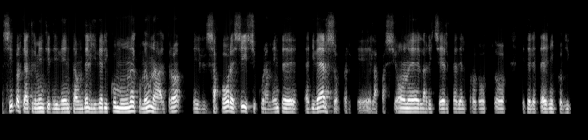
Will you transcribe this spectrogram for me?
sì, perché altrimenti diventa un delivery comune come un altro. Il sapore sì, sicuramente è diverso perché la passione, la ricerca del prodotto e delle tecniche di,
